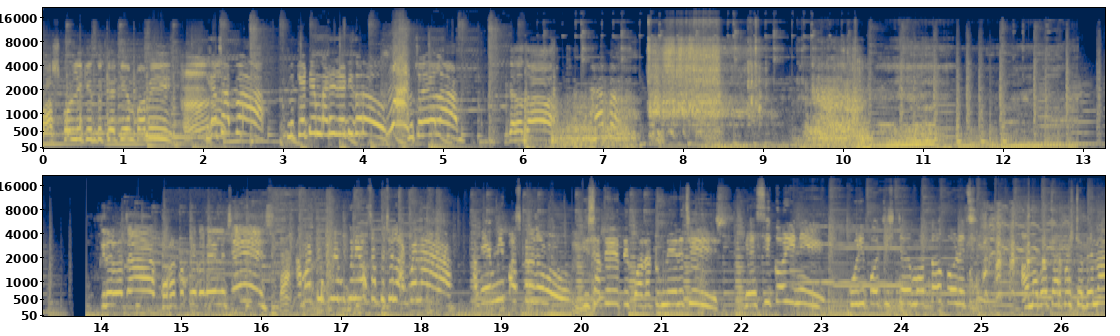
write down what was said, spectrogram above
পাস করলি কিন্তু কেটিএম পাবি। ঠিক আছে আব্বা তুমি কেটিএম গাড়ি রেডি করো। আমি চলে গেলাম। ঠিক আছে যা। হ্যাঁ আব্বা। কিরে রাজা কটা টুকরে করে এনেছিস? আমার টুকনি মুকনি ওসব কিছু লাগবে না। আমি এমনি পাস করে যাব কি সাথে তুই কটা টুকনি এনেছিস? বেশি করিনি কুড়ি পঁচিশটার মতো করেছি। আমাকে চার পাঁচটা দে না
